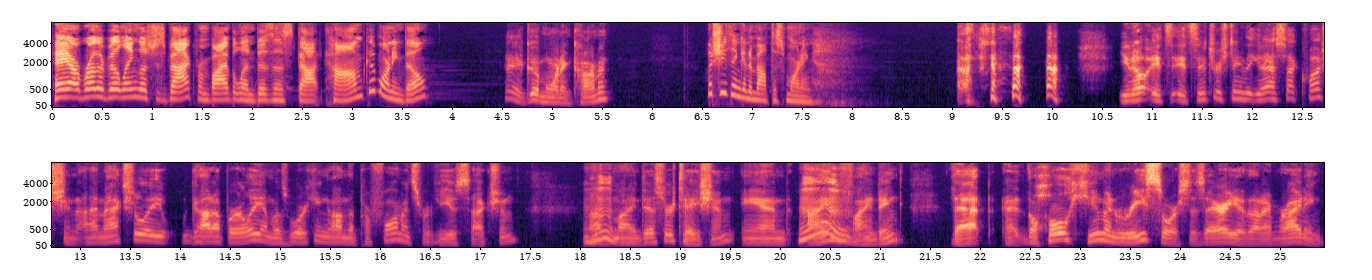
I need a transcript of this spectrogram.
Hey, our brother Bill English is back from BibleandBusiness.com. Good morning, Bill. Hey, good morning, Carmen. What are you thinking about this morning? you know, it's it's interesting that you asked that question. I'm actually got up early and was working on the performance review section of my dissertation, and I am finding that uh, the whole human resources area that I'm writing,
